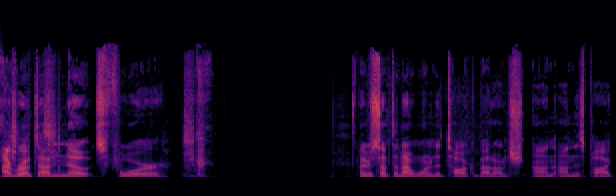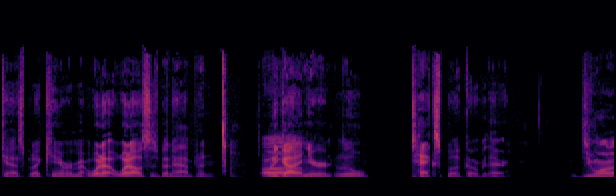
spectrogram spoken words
I wrote down notes for. There was something I wanted to talk about on sh- on on this podcast, but I can't remember. What what else has been happening? What do you got in Um, your little textbook over there? Do you want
